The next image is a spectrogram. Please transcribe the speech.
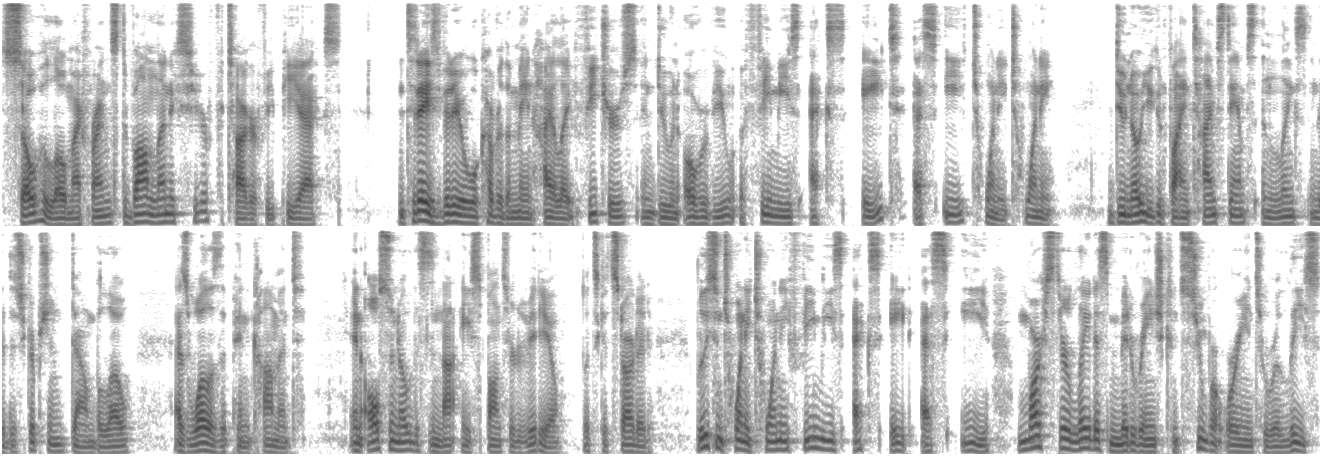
So hello my friends, Devon Lennox here, Photography PX. In today's video we'll cover the main highlight features and do an overview of FIMI's X8 SE 2020. Do know you can find timestamps and links in the description down below, as well as the pinned comment. And also know this is not a sponsored video. Let's get started. Released in 2020, FIMI's X8 SE marks their latest mid-range consumer-oriented release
